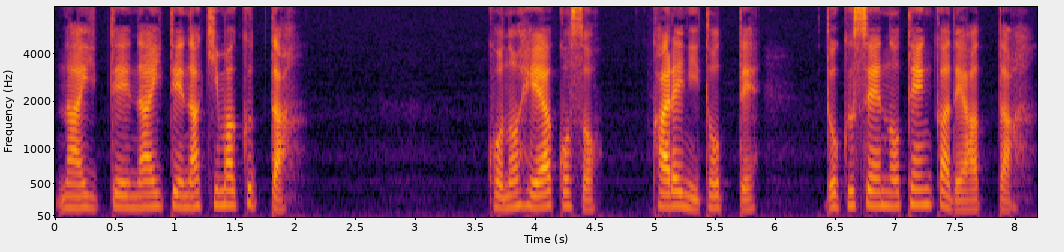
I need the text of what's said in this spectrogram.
泣いて泣いて泣きまくった。この部屋こそ彼にとって独占の天下であった。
